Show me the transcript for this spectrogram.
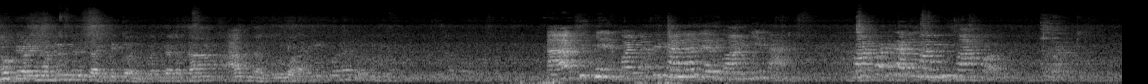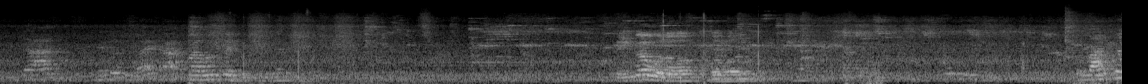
आपल्याकडे मटण मिळतात चिकन पण त्याला खा आज ना. गुरुवार तेंगा बोलो बाबा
